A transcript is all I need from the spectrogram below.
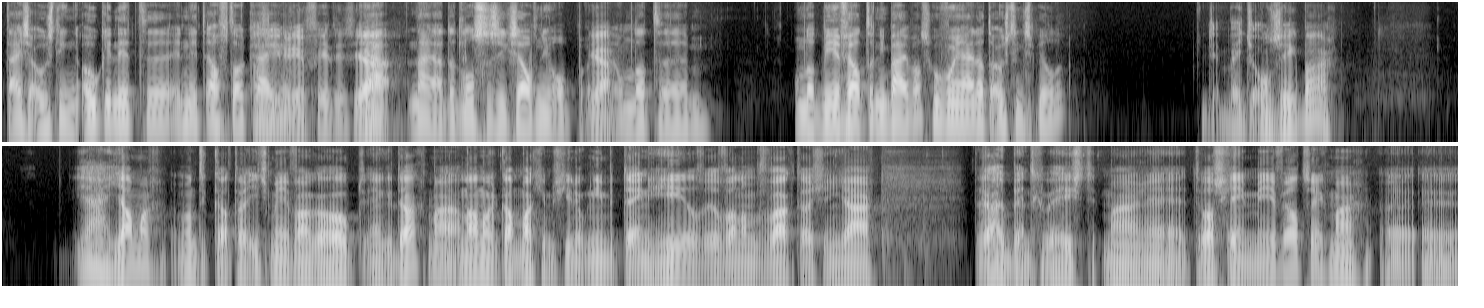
Thijs Oosting ook in dit, eh, in dit elftal Als krijgen? iedereen fit is. ja. Ja. nou ja, dat loste zichzelf nu op. Ja. omdat, omdat Meerveld er niet bij was. Hoe vond jij dat Oosting speelde? Een beetje onzichtbaar. Ja, jammer. Want ik had er iets meer van gehoopt en gedacht. Maar aan de andere kant mag je misschien ook niet meteen heel veel van hem verwachten als je een jaar eruit bent geweest. Maar eh, het was geen meerveld, zeg maar. eh, eh,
